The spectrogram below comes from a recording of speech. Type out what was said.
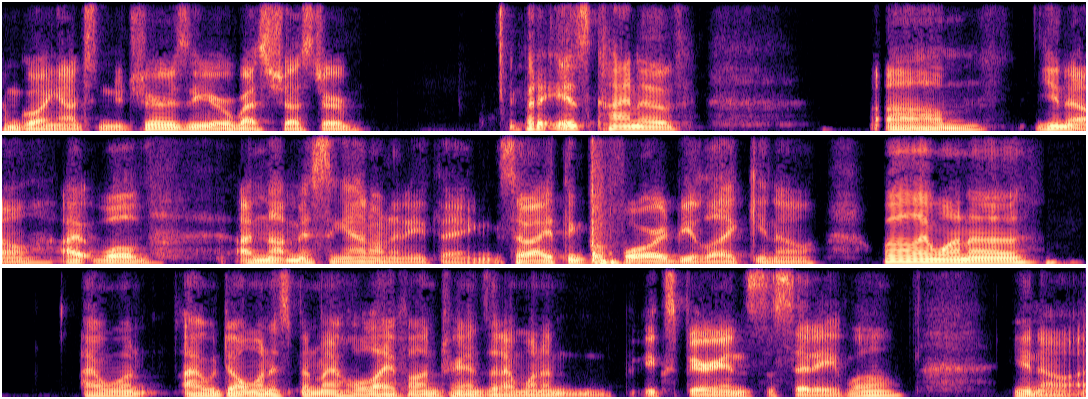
I'm going out to New Jersey or Westchester. But it is kind of, um, you know, I well, I'm not missing out on anything. So I think before it'd be like, you know, well, I want to, I want, I don't want to spend my whole life on transit. I want to experience the city. Well, you know,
